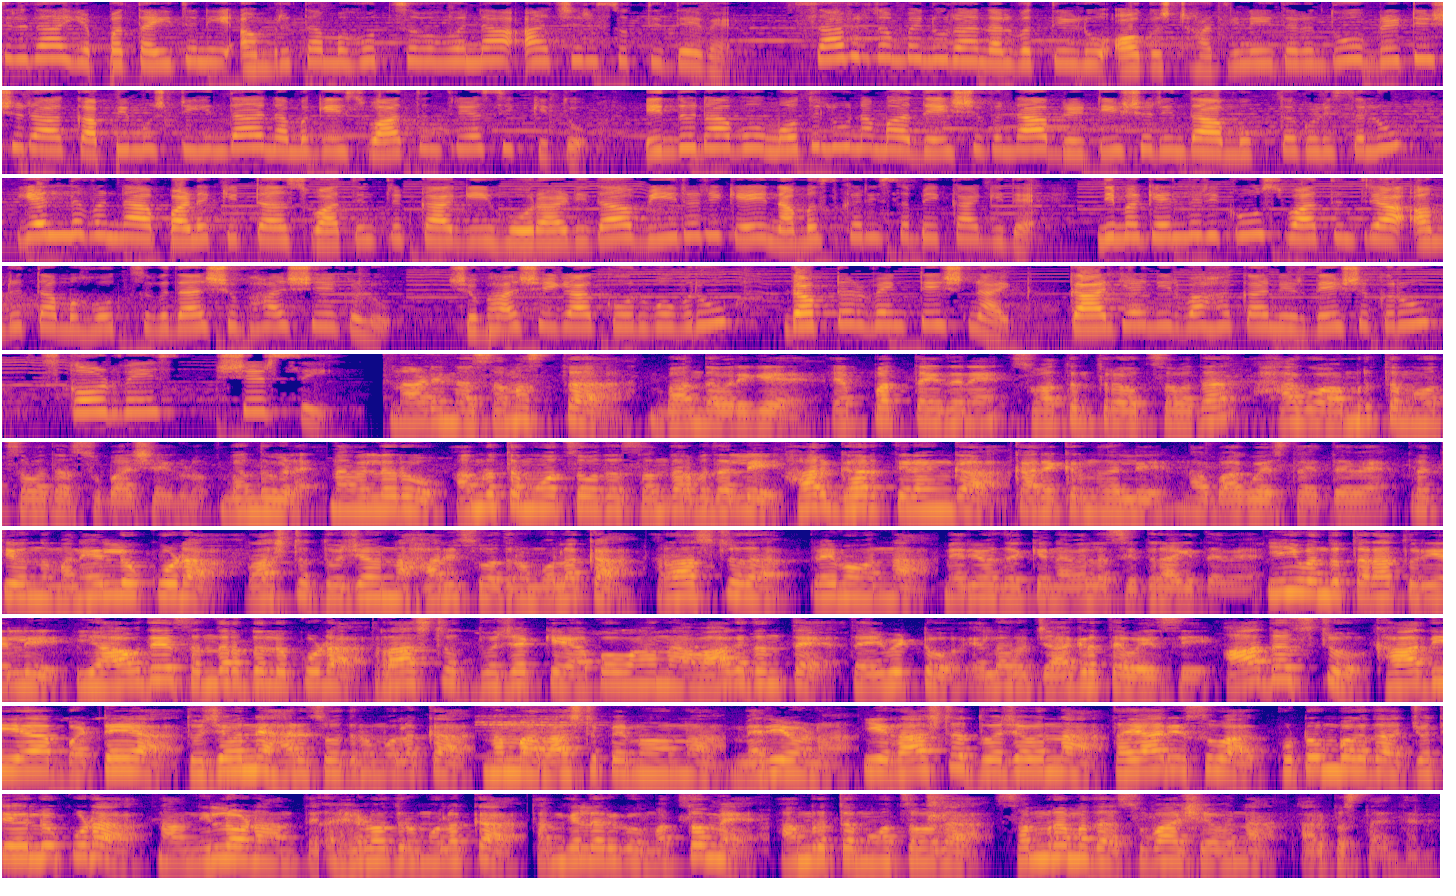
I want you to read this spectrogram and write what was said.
ಸ್ವಾತಂತ್ರ್ಯದ ಎಪ್ಪತ್ತೈದನೇ ಅಮೃತ ಮಹೋತ್ಸವವನ್ನ ಆಚರಿಸುತ್ತಿದ್ದೇವೆ. ಸಾವಿರದ ಒಂಬೈನೂರ ನಲವತ್ತೇಳು ಆಗಸ್ಟ್ ಹದಿನೈದರಂದು ಬ್ರಿಟಿಷರ ಕಪಿಮುಷ್ಟಿಯಿಂದ ನಮಗೆ ಸ್ವಾತಂತ್ರ್ಯ ಸಿಕ್ಕಿತು. ಇಂದು ನಾವು ಮೊದಲು ನಮ್ಮ ದೇಶವನ್ನ ಬ್ರಿಟಿಷರಿಂದ ಮುಕ್ತಗೊಳಿಸಲು ಎಲ್ಲವನ್ನ ಪಣಕಿಟ್ಟ ಸ್ವಾತಂತ್ರ್ಯಕ್ಕಾಗಿ ಹೋರಾಡಿದ ವೀರರಿಗೆ ನಮಸ್ಕರಿಸಬೇಕಾಗಿದೆ. ನಿಮಗೆಲ್ಲರಿಗೂ ಸ್ವಾತಂತ್ರ್ಯ ಅಮೃತ ಮಹೋತ್ಸವದ ಶುಭಾಶಯಗಳು. ಶುಭಾಶಯ ಕೋರುವವರು ಡಾಕ್ಟರ್ ವೆಂಕಟೇಶ್ ನಾಯ್ಕ್. ಕಾರ್ಯನಿರ್ವಾಹಕ ನಿರ್ದೇಶಕರು ಸ್ಕೋಡ್ವೇಸ್ ಶಿರ್ಸಿ. ನಾಡಿನ ಸಮಸ್ತ ಬಾಂಧವರಿಗೆ ಎಪ್ಪತ್ತೈದನೇ ಸ್ವಾತಂತ್ರ್ಯೋತ್ಸವದ ಹಾಗೂ ಅಮೃತ ಮಹೋತ್ಸವದ ಶುಭಾಶಯಗಳು. ಬಂಧುಗಳೇ, ನಾವೆಲ್ಲರೂ ಅಮೃತ ಮಹೋತ್ಸವದ ಸಂದರ್ಭದಲ್ಲಿ ಹರ್ ಘರ್ ತಿರಂಗ ಕಾರ್ಯಕ್ರಮದಲ್ಲಿ ನಾವು ಭಾಗವಹಿಸ್ತಾ ಇದ್ದೇವೆ. ಪ್ರತಿಯೊಂದು ಮನೆಯಲ್ಲೂ ಕೂಡ ರಾಷ್ಟ್ರ ಧ್ವಜವನ್ನು ಹಾರಿಸುವುದರ ಮೂಲಕ ರಾಷ್ಟ್ರದ ಪ್ರೇಮವನ್ನ ಮೆರೆಯೋದಕ್ಕೆ ನಾವೆಲ್ಲ ಸಿದ್ಧರಾಗಿದ್ದೇವೆ. ಈ ಒಂದು ತರಾತುರಿಯಲ್ಲಿ ಯಾವುದೇ ಸಂದರ್ಭದಲ್ಲೂ ಕೂಡ ರಾಷ್ಟ್ರ ಧ್ವಜಕ್ಕೆ ಅಪಮಾನವಾಗದಂತೆ ದಯವಿಟ್ಟು ಎಲ್ಲರೂ ಜಾಗ್ರತೆ ವಹಿಸಿ. ಆದಷ್ಟು ಖಾದಿಯ ಬಟ್ಟೆಯ ಧ್ವಜವನ್ನೇ ಹಾರಿಸುವುದರ ಮೂಲಕ ನಮ್ಮ ರಾಷ್ಟ್ರ ಪ್ರೇಮವನ್ನ ಮೆರೆಯೋಣ, ಈ ರಾಷ್ಟ್ರ ಧ್ವಜವನ್ನ ತಯಾರಿಸುವ ಕುಟುಂಬದ ಜೊತೆಯಲ್ಲೂ ಕೂಡ ನಾವು ನಿಲ್ಲೋಣ ಅಂತ ಹೇಳೋದ್ರ ಮೂಲಕ ತಮ್ಗೆಲ್ಲರಿಗೂ ಮತ್ತೊಮ್ಮೆ ಅಮೃತ ಮಹೋತ್ಸವದ ಸಂಭ್ರಮದ ಶುಭಾಶಯವನ್ನ ಅರ್ಪಿಸ್ತಾ ಇದ್ದೇನೆ.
